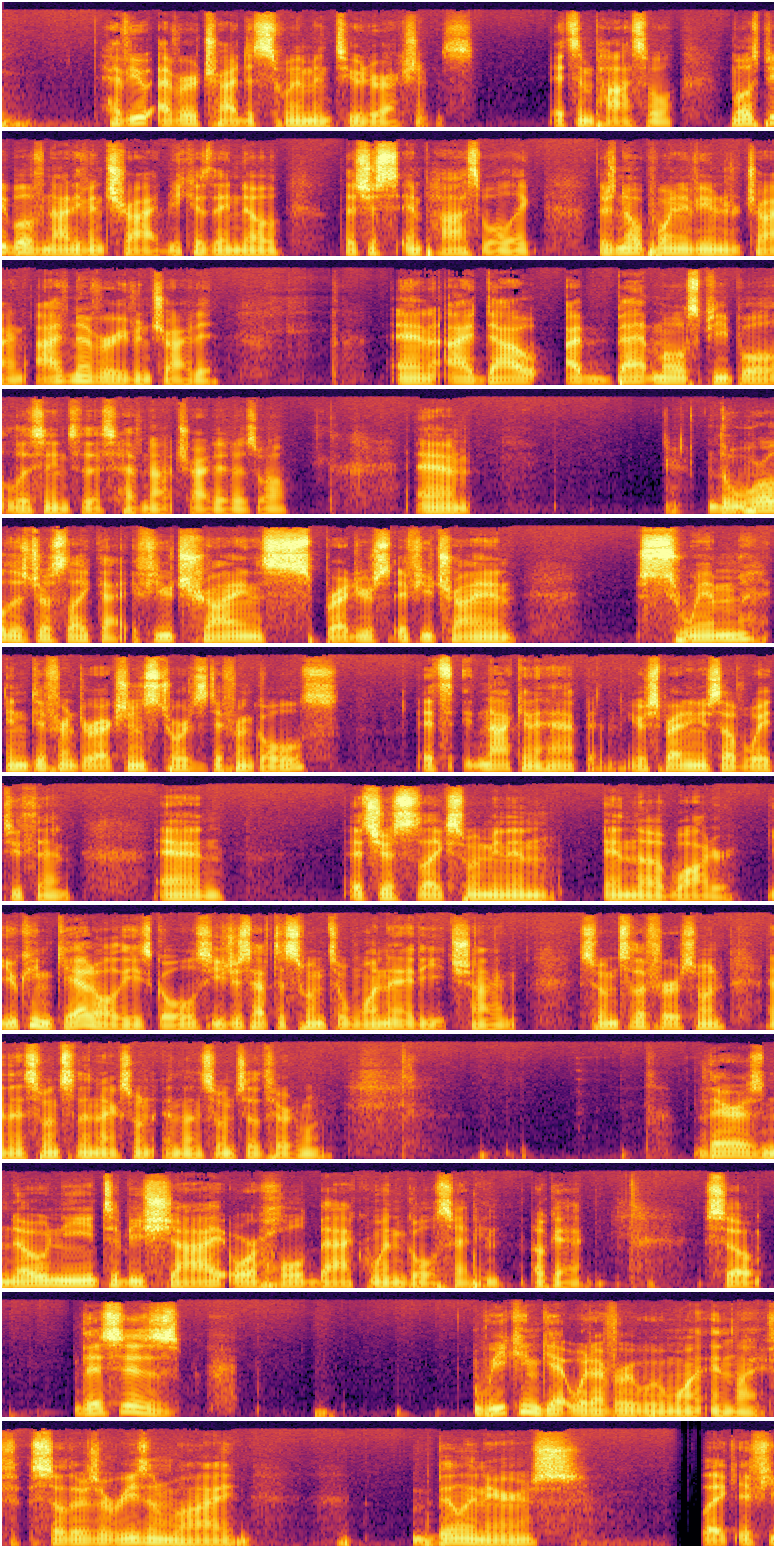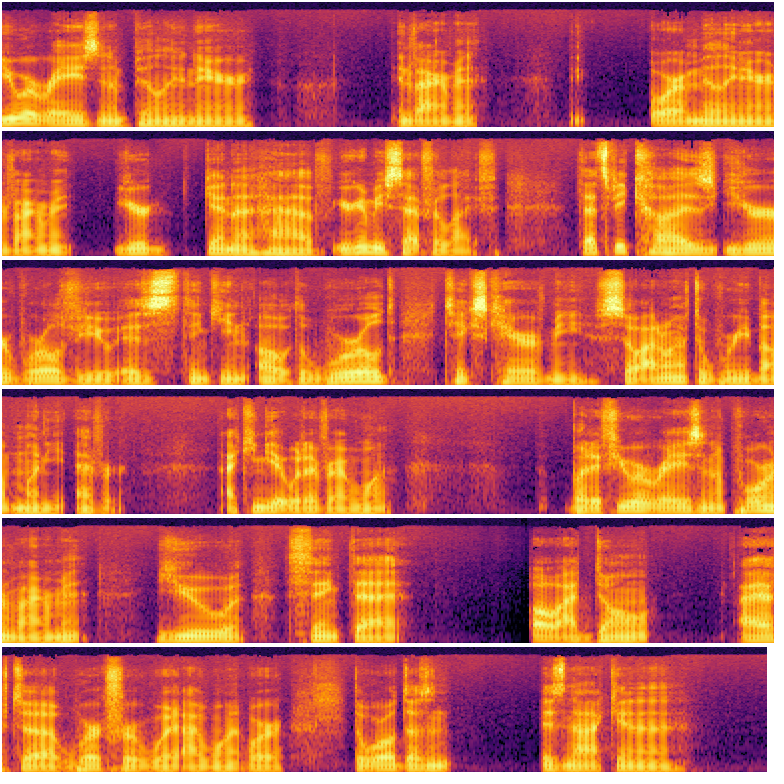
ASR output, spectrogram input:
have you ever tried to swim in two directions? It's impossible. Most people have not even tried because they know that's just impossible. Like there's no point of even trying. I've never even tried it. And I doubt I bet most people listening to this have not tried it as well. And the world is just like that. If you try and spread your, if you try and swim in different directions towards different goals, it's not going to happen. You're spreading yourself way too thin. And it's just like swimming in in the water. You can get all these goals. You just have to swim to one at each time. Swim to the first one and then swim to the next one and then swim to the third one. There is no need to be shy or hold back when goal setting. Okay. So this is we can get whatever we want in life. So there's a reason why billionaires like if you were raised in a billionaire environment or a millionaire environment, you're gonna have you're gonna be set for life. That's because your worldview is thinking, oh, the world takes care of me, so I don't have to worry about money ever. I can get whatever I want. But if you were raised in a poor environment, you think that, oh, I don't, I have to work for what I want, or the world doesn't, is not gonna,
